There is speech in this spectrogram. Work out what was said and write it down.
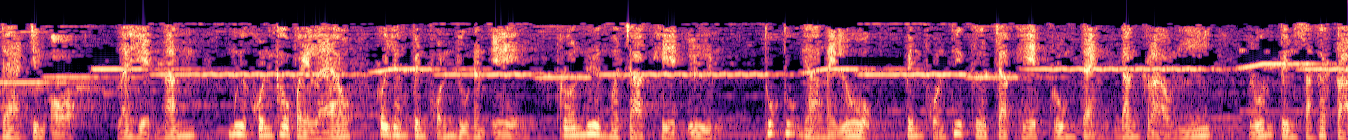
แดดจึงออก และเหตุนั้น เมื่อคนเข้าไปแล้วก็ยังเป็นผลอยู่นั่นเอง เพราะเนื่องมาจากเหตุอื่น ทุกๆอย่างในโลก เป็นผลที่เกิดจากเหตุปรุงแต่งดังกล่าวนี้ ล้วนเป็นสังคตะ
